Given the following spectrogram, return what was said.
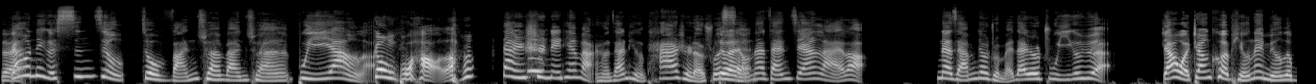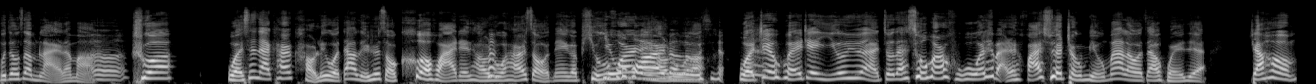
对，然后那个心境就完全完全不一样了。更不好了。但是那天晚上咱挺踏实的，说行，那咱既然来了，那咱们就准备在这儿住一个月。然后我张克平那名字不就这么来的吗？嗯，说我现在开始考虑，我到底是走刻华这条路，还是走那个平平花这条路了。我这回这一个月就在松花湖，我得把这滑雪整明白了，我再回去。然后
